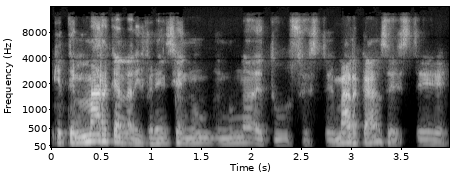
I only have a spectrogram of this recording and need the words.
que te marcan la diferencia en, una de tus este, marcas. Este,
